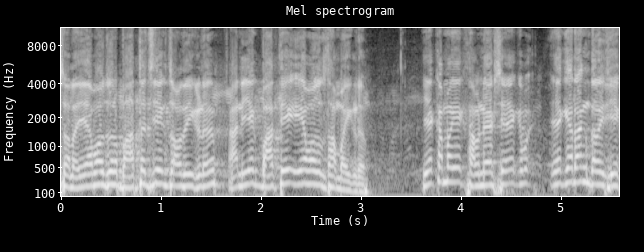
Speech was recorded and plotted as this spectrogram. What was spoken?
चला या बाजूला भाताची एक जाऊ दे इकडं. आणि एक भात या बाजूला थांबा इकडं. एका मग एक थांबण्यापेक्षा एक एका रांग धरायची एक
